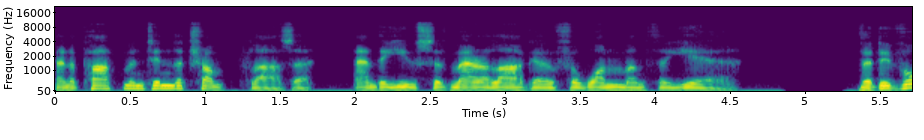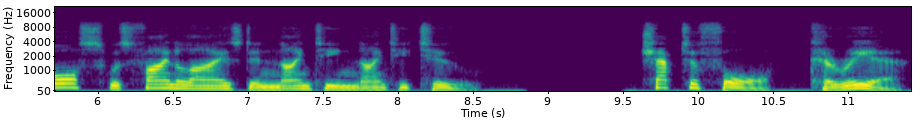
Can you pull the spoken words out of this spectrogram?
an apartment in the Trump Plaza, and the use of Mar-a-Lago for one month a year. The divorce was finalized in 1992. Chapter 4 Career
